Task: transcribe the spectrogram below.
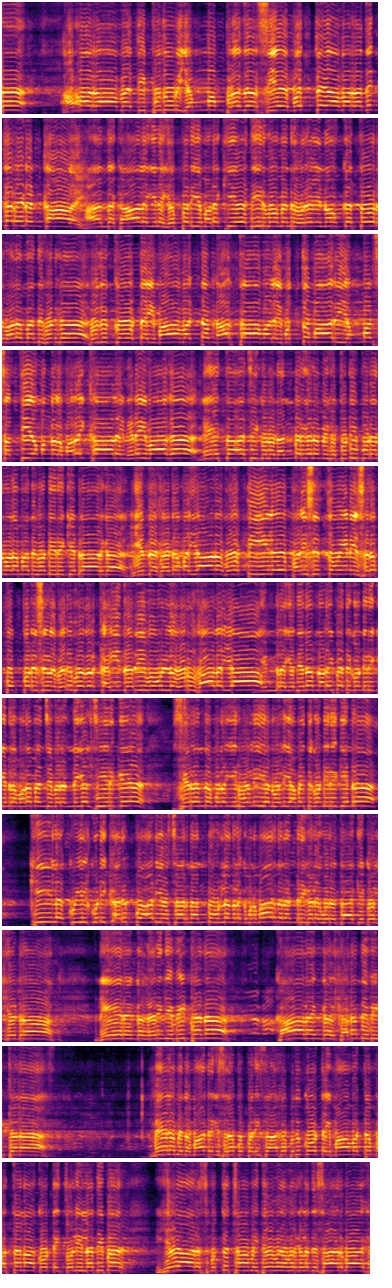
Amaravathi Puthur M M brothers A Muthu அவரது கருடன் காளை. அந்த காளையினை எப்படியும் அடக்கிய தீர்வோம் என்று ஒரே நோக்கத்தோடு வலம் வந்து கொள்க. புதுக்கோட்டை மாவட்டம் நார்த்தாமலை முத்துமாரி அம்மன் சத்தியமங்கலம் மறைக்காலை நினைவாக நேதாஜி குழு நண்பர்களும் மிக துடிப்புடன் வலம் வந்து கொண்டிருக்கின்றார்கள். இந்த கடுமையான போட்டியிலே பரிசு தொகையினை சிறப்பு பரிசுகள் பெறுவதற்கு ஐந்து அறிவு உள்ள ஒரு காளையா இன்றைய தினம் நடைபெற்றுக் கொண்டிருக்கின்ற வடமஞ்சி வீரன் நிகழ்ச்சியிற்கு சிறந்த முறையில் ஒளி என் ஒளி அமைத்துக் கொண்டிருக்கின்ற கீழ குயில் குடி கருப்பு ஆடியோ சார்ந்த அன்பு உள்ளங்களுக்கு மனமார்ந்த நன்றிகளை ஒரு தாக்கிக் கொள்கின்றார் நேரங்கள் நெருங்கி விட்டன. காலங்கள் கடந்து விட்டன. மேலும் இந்த மாற்றுக்கு சிறப்பு பரிசாக புதுக்கோட்டை மாவட்டம் பத்தனா கோட்டை தொழிலதிபர் ஏஆர்எஸ் முத்துச்சாமி தேவர் அவர்களது சார்பாக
